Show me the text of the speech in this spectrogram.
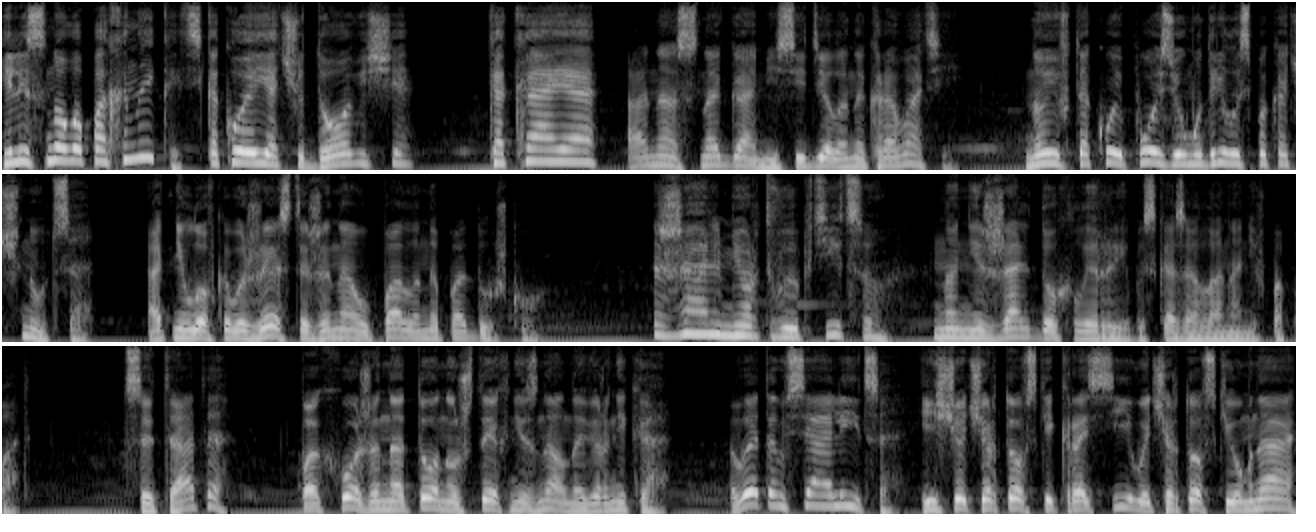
Или снова похныкать, какое я чудовище? Какая...» Она с ногами сидела на кровати, но и в такой позе умудрилась покачнуться. От неловкого жеста жена упала на подушку. «Жаль мертвую птицу, но не жаль дохлой рыбы», — сказала она не в попад. Цитата? Похоже на то, но Штех не знал наверняка. В этом вся Алиса. Еще чертовски красива, чертовски умна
